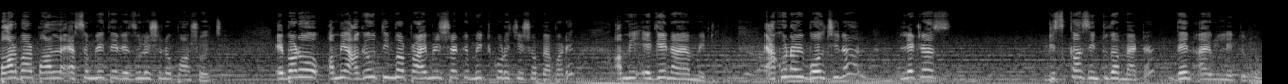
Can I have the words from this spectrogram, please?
বারবার পার্লা অ্যাসেম্বলিতে রেজুলেশনও পাস হয়েছে। এবারও আমি আগেও তিনবার প্রাইম মিনিস্টারকে মিট করেছি এসব ব্যাপারে। আমি এগেন আই এম মিটিং এখন আমি বলছি না let us discuss into the matter then I will let you know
